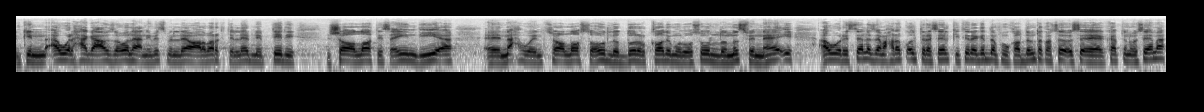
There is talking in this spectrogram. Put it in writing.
يمكن أول حاجة عاوز أقولها يعني بسم الله وعلى بركة الله بنبتدي إن شاء الله 90 دقيقة نحو إن شاء الله الصعود للدور القادم والوصول للنصف النهائي. أول رسالة زي ما حضرتك قلت رسائل كتيرة جدا في مقدمتك يا كابتن أسامة.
